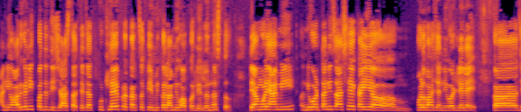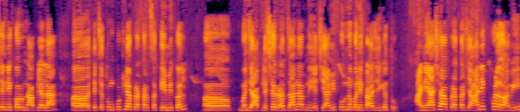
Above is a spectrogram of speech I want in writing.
आणि ऑर्गॅनिक पद्धतीच्या असतात. त्याच्यात कुठल्याही प्रकारचं केमिकल आम्ही वापरलेलं नसतं. त्यामुळे आम्ही निवडतानाच असे काही फळभाज्या निवडलेल्या आहे का जेणेकरून आपल्याला त्याच्यातून कुठल्या प्रकारचं केमिकल म्हणजे आपल्या शरीरात जाणार नाही याची आम्ही पूर्णपणे काळजी घेतो. आणि अशा प्रकारचे अनेक फळं आम्ही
